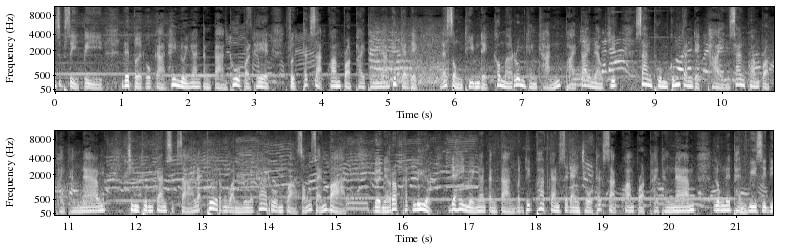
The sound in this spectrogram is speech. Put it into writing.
5-14 ปี ได้เปิดโอกาสให้หน่วยงานต่างๆ ทั่วประเทศ ฝึกทักษะความปลอดภัยทางน้ำให้แก่เด็ก และส่งทีมเด็กเข้ามาร่วมแข่งขัน ภายใต้แนวคิด สร้างภูมิคุ้มกันเด็กไทย สร้างความปลอดภัยทางน้ำชิงทุนการศึกษาและถ้วยรางวัลมูลค่ารวมกว่า 200,000 บาท โดยในรอบคัดเลือกได้ให้หน่วยงานต่างๆ บันทึกภาพการแสดงโชว์ทักษะความปลอดภัยทางน้ำลงในแผ่น VCD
